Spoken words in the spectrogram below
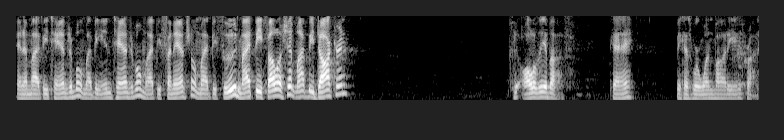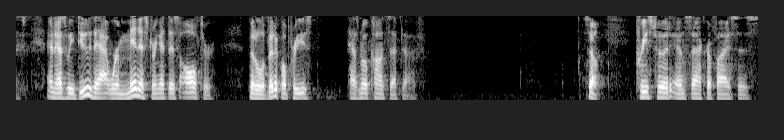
And it might be tangible, it might be intangible, it might be financial, it might be food, it might be fellowship, it might be doctrine. All of the above. Okay? Because we're one body in Christ. And as we do that, we're ministering at this altar that a Levitical priest has no concept of. So, priesthood and sacrifices.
